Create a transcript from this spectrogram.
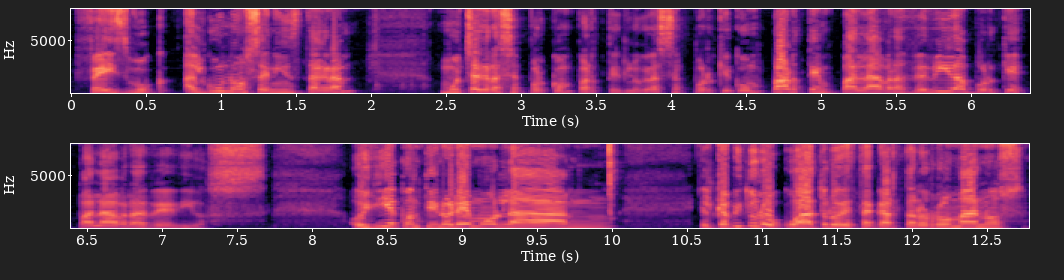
Facebook, algunos en Instagram Muchas gracias por compartirlo. Gracias porque comparten palabras de vida porque es palabra de Dios. Hoy día continuaremos la, mm, el capítulo 4 de esta carta a los romanos.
